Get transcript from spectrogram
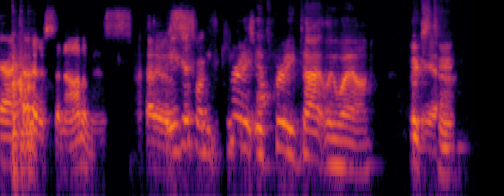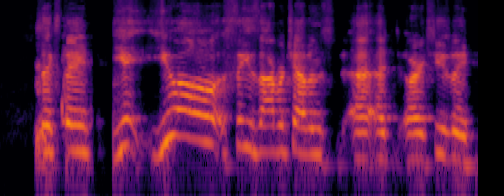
Yeah, I thought it was synonymous. I thought it was. He just wants to keep Pretty, it's pretty tightly wound. 16. 16. You you all see Zobber Chubbins, uh, uh, or excuse me,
